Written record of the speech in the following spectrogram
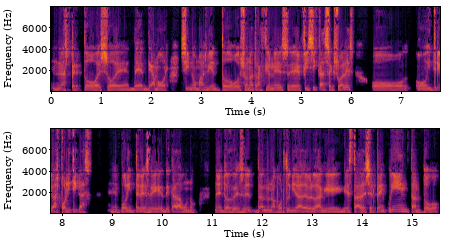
el aspecto eso de, amor, sino más bien todo son atracciones eh, físicas, sexuales o, intrigas políticas eh, por interés de cada uno. Entonces, eh, darle una oportunidad, de verdad, que esta de Serpent Queen, tanto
